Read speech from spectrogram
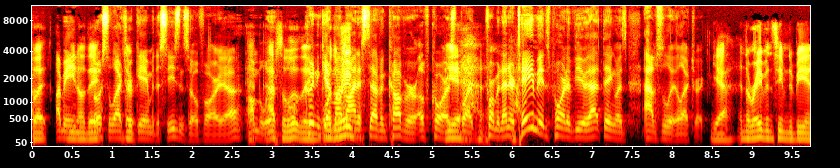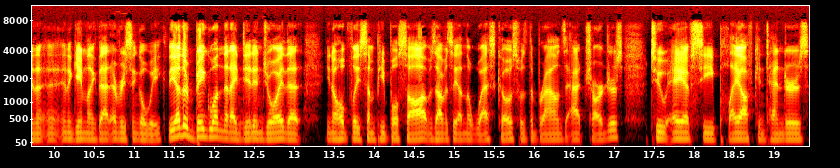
but I mean, you know, they, most electric game of the season so far. Yeah, unbelievable. Absolutely, couldn't get my Raven- minus seven cover, of course. Yeah. But from an entertainment's point of view, that thing was absolutely electric. Yeah, and the Ravens seem to be in a, in a game like that every single week. The other big one that I did mm-hmm. enjoy that you know hopefully some people saw it was obviously on the West Coast was the Browns at Chargers, two AFC playoff contenders.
